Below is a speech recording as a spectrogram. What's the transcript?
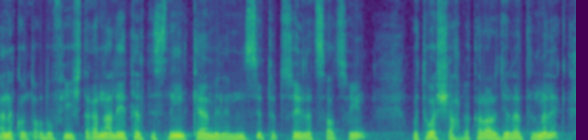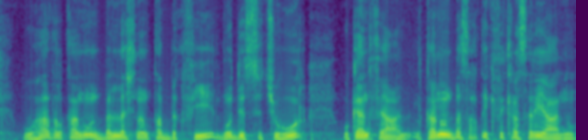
أنا كنت عضو فيه اشتغلنا عليه ثلاث سنين كاملة من 96 ل 99 وتوشح بقرار جلالة الملك وهذا القانون بلشنا نطبق فيه لمدة ست شهور وكان فاعل. القانون بس أعطيك فكرة سريعة عنه.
